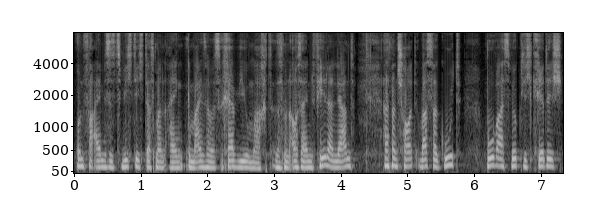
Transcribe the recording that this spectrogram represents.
Und vor allem ist es wichtig, dass man ein gemeinsames Review macht, dass man aus seinen Fehlern lernt, dass man schaut, was war gut, wo war es wirklich kritisch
